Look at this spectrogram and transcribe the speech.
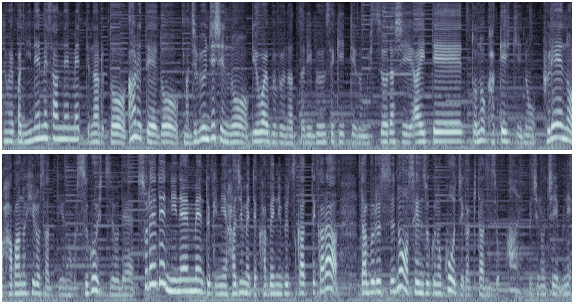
でもやっぱ2年目3年目ってなるとある程度、まあ、自分自身の弱い部分だったり分析っていうのも必要だし相手との駆け引きのプレーの幅の広さっていうのがすごい必要でそれで2年目の時に初めて壁にぶつかってからダブルスの専属のコーチが来たんですよ、はい、うちのチームに。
